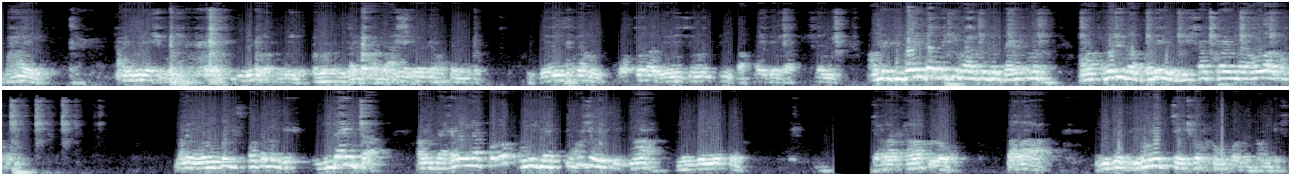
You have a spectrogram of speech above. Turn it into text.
ভাই কতটা জিনিসের আমি ডিজাইনটা দেখি ভাই আমার পরিবার পরিবার বিশ্বাস করেন মানে ওরকম স্পটের ডিজাইনটা আমি দেখালেন না করো আমি একটু খুশি হয়েছি না বুঝলেন না তো যারা খারাপ লোক, তারা নিজের জীবনের চেয়ে সব সম্পদের দাম বেশি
